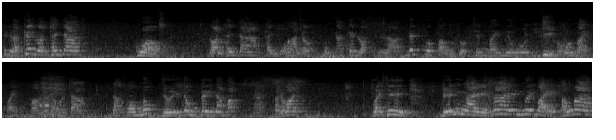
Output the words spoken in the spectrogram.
tức là kết luận thanh tra của đoàn thanh tra thành phố Hà Nội cũng đã kết luận là đất quốc phòng thuộc sân bay miêu Môn chỉ có 47,36 ha đã có mốc giới Đông Tây Nam Bắc Hà Nội. Vậy thì đến ngày 27 tháng 3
